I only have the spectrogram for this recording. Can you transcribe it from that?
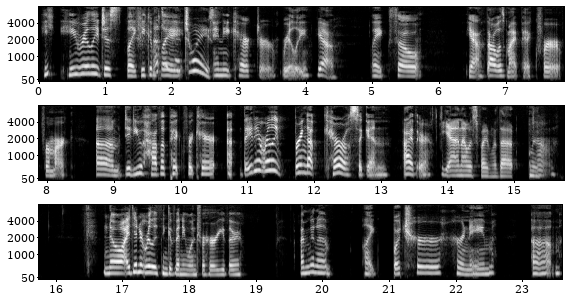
He he really just like he can That's play choice. any character really. Yeah. Like so, yeah, that was my pick for for Mark. Um, did you have a pick for Car? Uh, they didn't really bring up Karos again either. Yeah, and I was fine with that. Oh. No, I didn't really think of anyone for her either. I'm gonna like butcher her name. Um,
